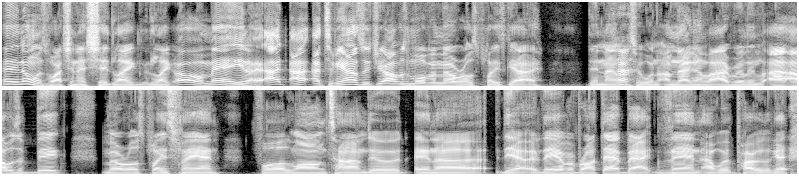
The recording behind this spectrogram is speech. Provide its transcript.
Hey, no one's watching that shit. Like, like, oh man, you know, I, I, I, to be honest with you, I was more of a Melrose Place guy. Than 90210. I'm not gonna lie. I really, I, I was a big Melrose Place fan for a long time, dude. And uh, yeah, if they ever brought that back, then I would probably look at. It.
